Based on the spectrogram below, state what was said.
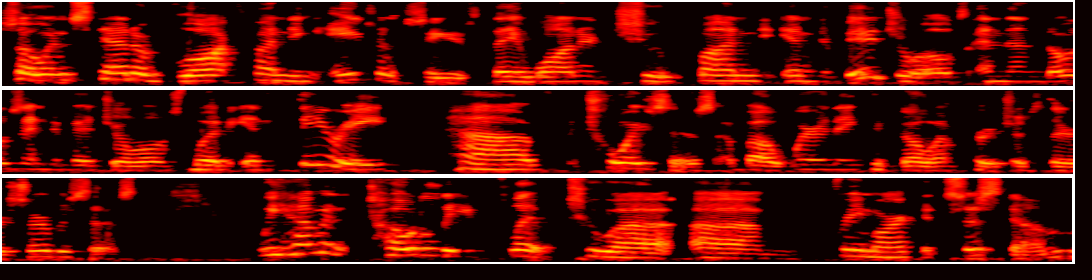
So instead of block funding agencies, they wanted to fund individuals, and then those individuals would, in theory, have choices about where they could go and purchase their services. We haven't totally flipped to a um, free market system,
